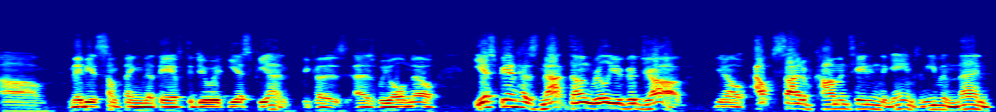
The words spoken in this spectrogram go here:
Um, maybe it's something that they have to do at ESPN because, as we all know, ESPN has not done really a good job, you know, outside of commentating the games. And even then,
